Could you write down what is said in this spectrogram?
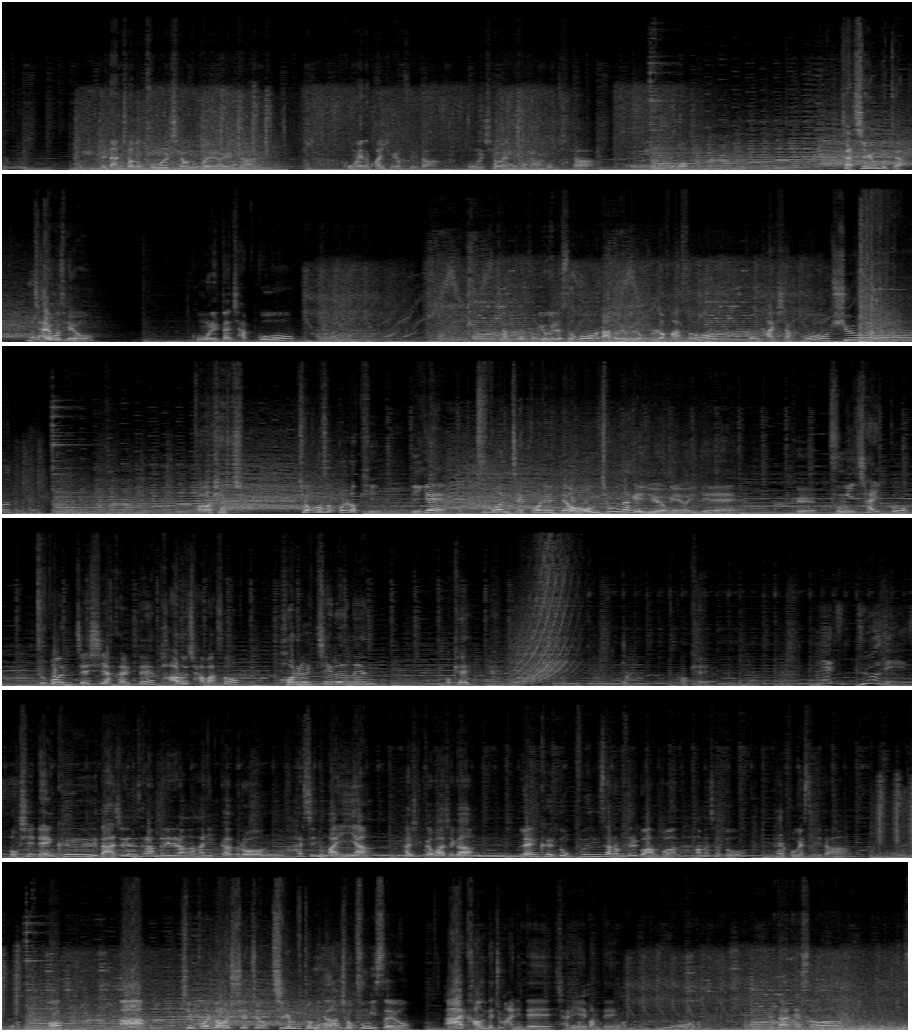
일단 저는 궁을 채우는 거예요. 일단 공에는 관심이 없습니다. 공을 채워야 됩니다. 봅시다. 공이 어? 자 지금부터야. 잘 보세요. 공을 일단 잡고 공 잡고 공 여기로 쏘고 나도 여기로 굴러가서 공 다시 잡고 슛. 버셨죠. 초고속 골 넣기 이게 두 번째 골일 때 엄청나게 유용해요 이게. 그 궁이 차 있고 두 번째 시작할 때 바로 잡아서 허를 찌르는 오케이? 오케이. 혹시 랭크 낮은 사람들이랑 하니까 그럼 할수 있는 거 아니냐 하실까봐 제가 랭크 높은 사람들과 한번 하면서도 해보겠습니다. 어? 아 지금 골 넣어주셨죠? 지금부터입니다. 저 궁 있어요 아 가운데 좀 아닌데. 자리 예반데 일단 해서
